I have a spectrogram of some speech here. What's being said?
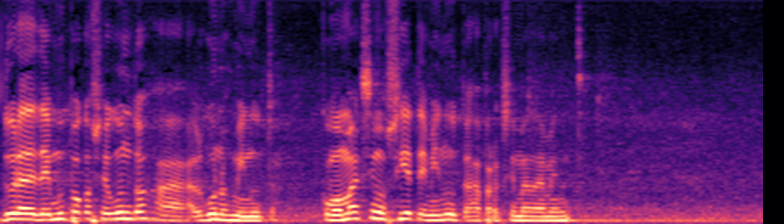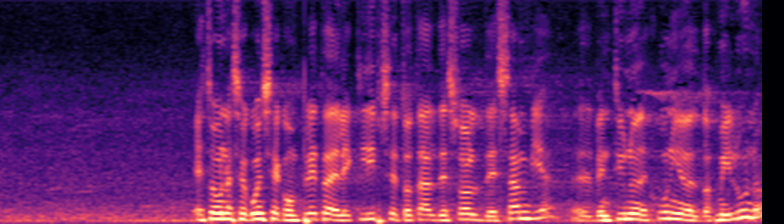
Dura desde muy pocos segundos a algunos minutos, como máximo siete minutos aproximadamente. Esta es una secuencia completa del eclipse total de sol de Zambia, el 21 de junio del 2001.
